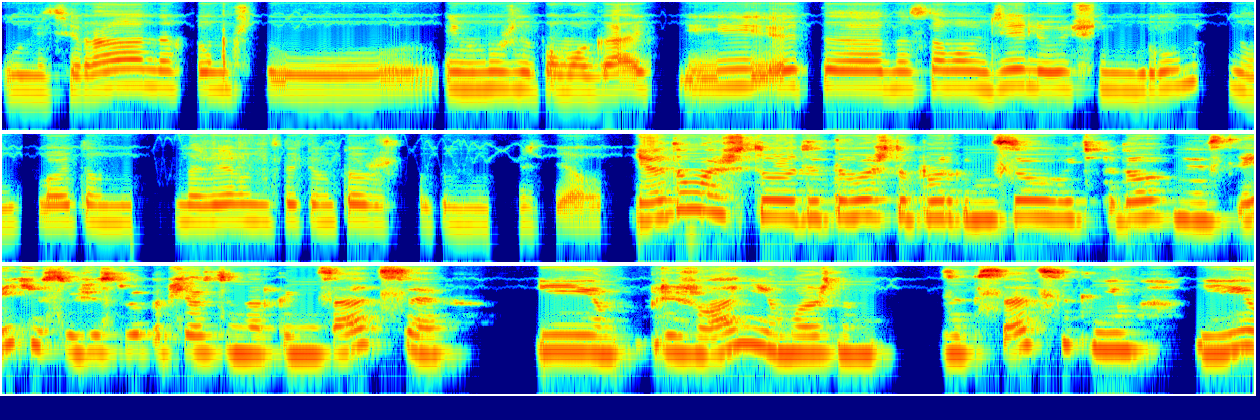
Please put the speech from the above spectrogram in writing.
о ветеранах, о том, что им нужно помогать. И это на самом деле очень грустно, поэтому, наверное, с этим тоже что-то нужно сделать. Я думаю, что для того, чтобы организовывать подобные встречи, существует общественная организация, и при желании можно записаться к ним и,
